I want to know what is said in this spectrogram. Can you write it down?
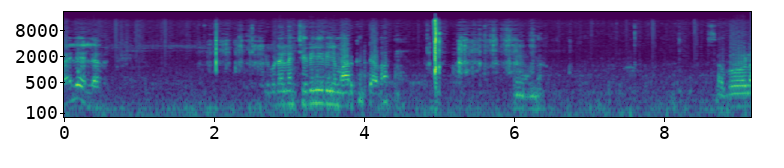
അതിലല്ല ഇവിടെ എല്ലാം ചെറിയ ചെറിയ മാർക്കറ്റാണ് സബോള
